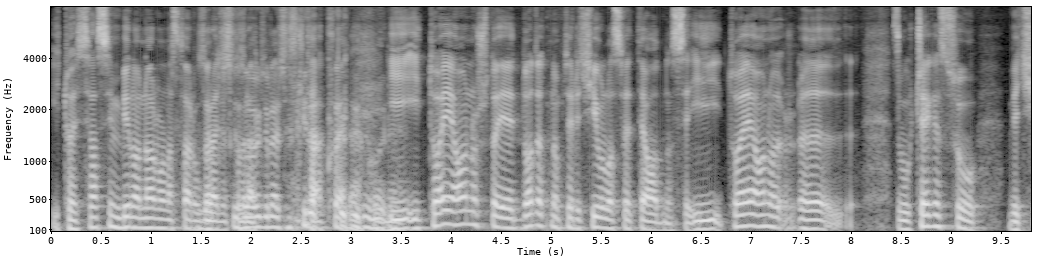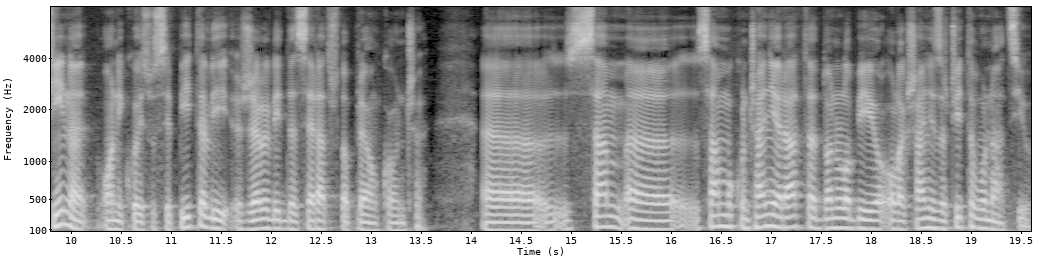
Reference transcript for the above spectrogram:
i to je sasvim bila normalna stvar u građanskom ratu. građanski rat. Tako je. I, I to je ono što je dodatno opterećivalo sve te odnose i to je ono uh, zbog čega su većina, oni koji su se pitali, želeli da se rat što pre on konča. Uh, sam, uh, samo okončanje rata donelo bi olakšanje za čitavu naciju.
